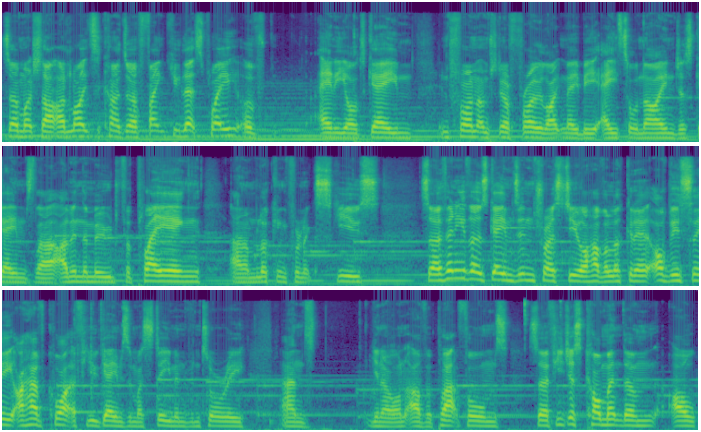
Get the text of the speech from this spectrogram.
So much that I'd like to kind of do a thank you let's play of any odd game. In front, I'm just going to throw like maybe 8 or 9 just games that I'm in the mood for playing and I'm looking for an excuse. So if any of those games interest you, I'll have a look at it. Obviously, I have quite a few games in my Steam inventory and, you know, on other platforms. So if you just comment them, I'll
